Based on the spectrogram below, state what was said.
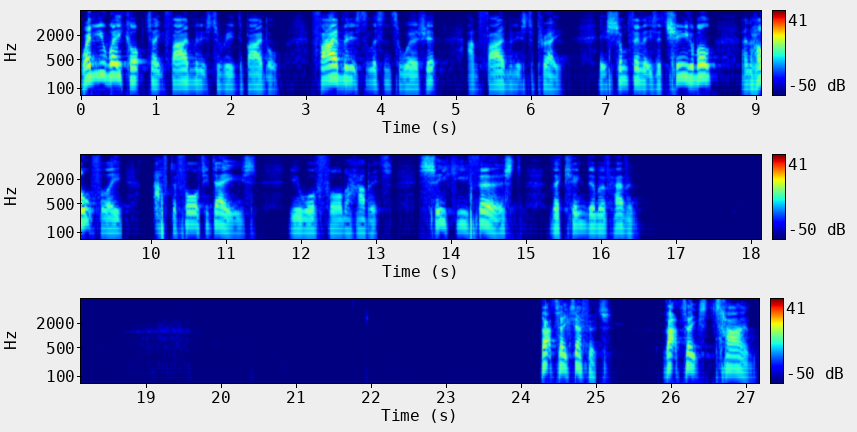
When you wake up, take five minutes to read the Bible, five minutes to listen to worship, and five minutes to pray. It's something that is achievable, and hopefully, after 40 days, you will form a habit. Seek ye first the kingdom of heaven. That takes effort. That takes time.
